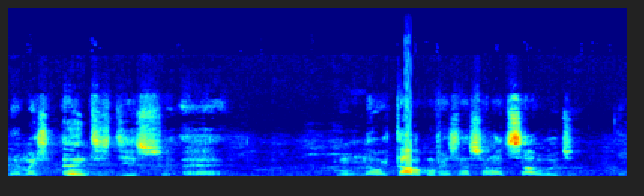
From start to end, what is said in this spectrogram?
né, mas antes disso, é, na oitava Conferência Nacional de Saúde, né,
